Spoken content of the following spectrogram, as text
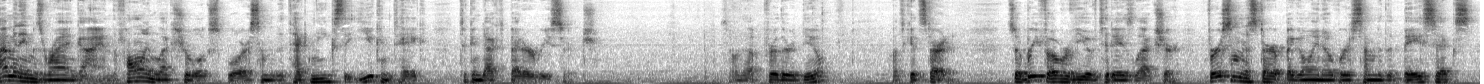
Hi, my name is Ryan Guy, and the following lecture will explore some of the techniques that you can take to conduct better research. So without further ado, let's get started. So a brief overview of today's lecture. First, I'm going to start by going over some of the basics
